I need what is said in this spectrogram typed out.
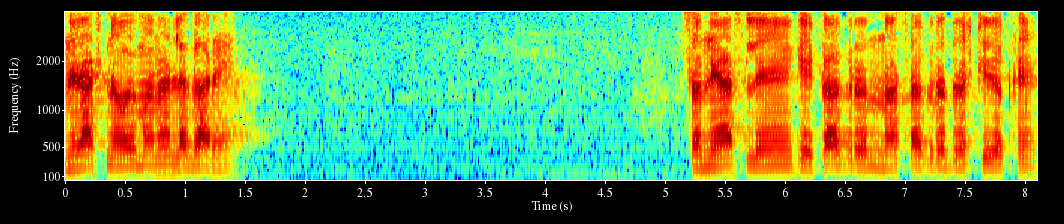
निराश न होवे माना लगा रहे। संन्यास लें कि एकाग्र, नासाग्र दृष्टि रखें।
